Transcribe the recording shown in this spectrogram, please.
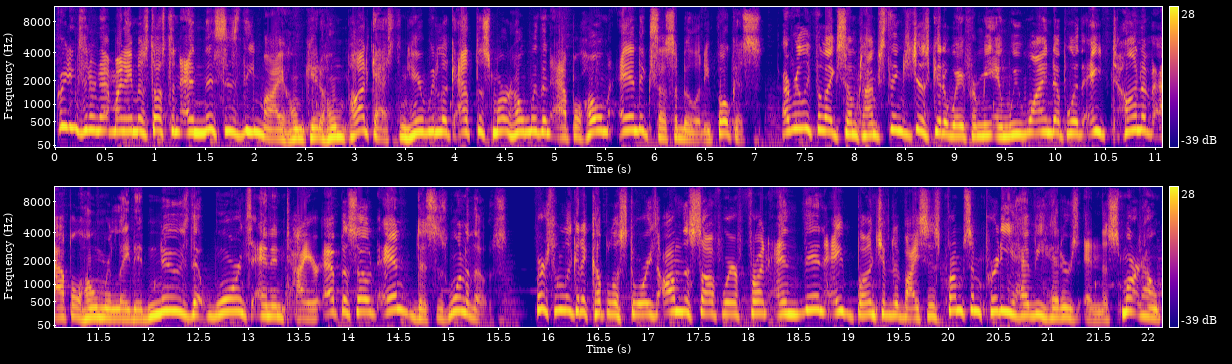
Greetings, Internet. My name is Dustin, and this is the My HomeKit Home Podcast. And here we look at the smart home with an Apple Home and accessibility focus. I really feel like sometimes things just get away from me, and we wind up with a ton of Apple Home related news that warrants an entire episode, and this is one of those. First, we'll look at a couple of stories on the software front and then a bunch of devices from some pretty heavy hitters in the smart home.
